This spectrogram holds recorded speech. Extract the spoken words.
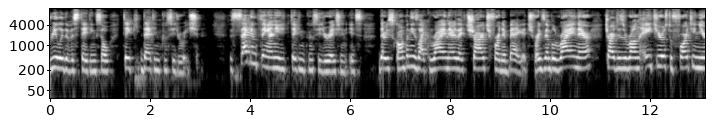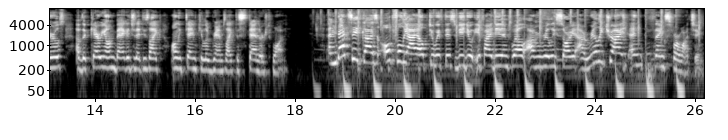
really devastating. So take that in consideration. The second thing I need to take in consideration is there is companies like Ryanair that charge for the baggage. For example, Ryanair charges around 8 euros to 14 euros of the carry-on baggage that is like only 10 kilograms like the standard one. And that's it guys, hopefully I helped you with this video. If I didn't, well, I'm really sorry. I really tried and thanks for watching.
